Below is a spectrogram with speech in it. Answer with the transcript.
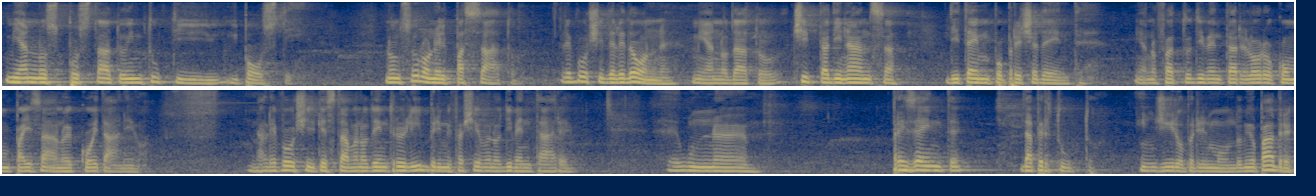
mi hanno spostato in tutti i posti, non solo nel passato, le voci delle donne mi hanno dato cittadinanza di tempo precedente, mi hanno fatto diventare loro compaesano e coetaneo, ma le voci che stavano dentro i libri mi facevano diventare eh, un eh, presente dappertutto, in giro per il mondo. Mio padre,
